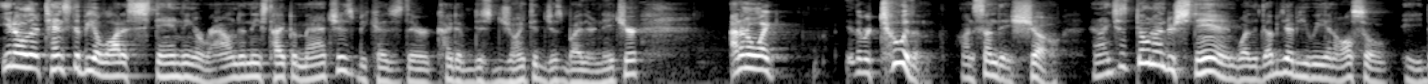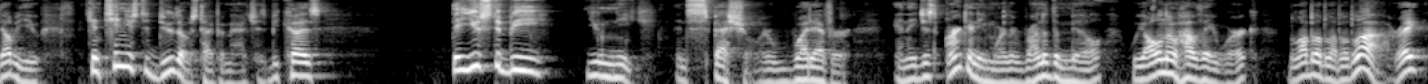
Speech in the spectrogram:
you know, there tends to be a lot of standing around in these type of matches because they're kind of disjointed just by their nature. I don't know why there were two of them on Sunday's show, and I just don't understand why the WWE and also AEW continues to do those type of matches because they used to be unique and special or whatever, and they just aren't anymore. They're run of the mill. We all know how they work. Blah blah blah blah blah. Right?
